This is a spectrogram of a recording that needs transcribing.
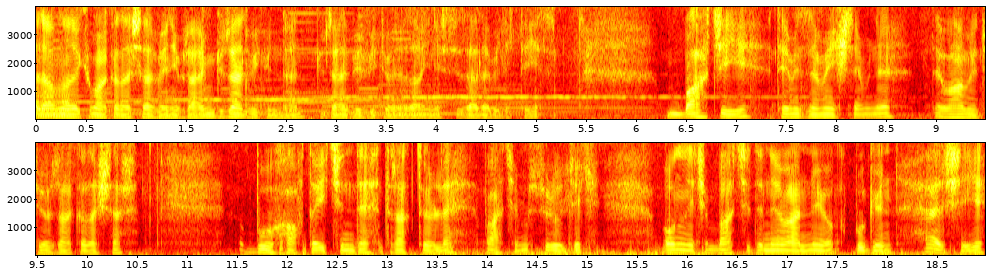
Selamünaleyküm arkadaşlar ben İbrahim. Güzel bir günden, güzel bir videoyla da yine sizlerle birlikteyiz. Bahçeyi temizleme işlemine devam ediyoruz arkadaşlar. Bu hafta içinde traktörle bahçemiz sürülecek. Onun için bahçede ne var ne yok bugün her şeyi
